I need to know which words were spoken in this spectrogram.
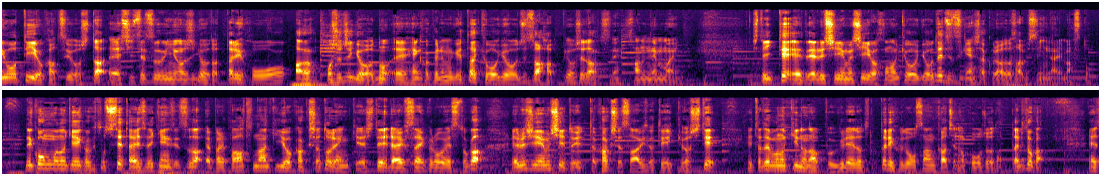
IoT を活用した、えー、施設運用事業だったり保、保守事業の、えー、変革に向けた協業を実は発表してたんですね、3年前に。していて、LCMC はこの協業で実現したクラウドサービスになりますと。で今後の計画として、体制建設はやっぱりパートナー企業各社と連携して、ライフサイクル OS とか LCMC といった各種サービスを提供して、建物機能のアップグレードだったり、不動産価値の向上だったりとか、建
